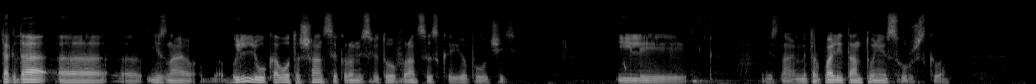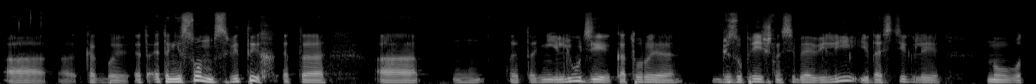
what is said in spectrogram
тогда, э, э, не знаю, были ли у кого-то шансы, кроме святого Франциска, ее получить? Или, не знаю, митрополита Антония Суржского? А, как бы, это, это не сон святых, это, а, это не люди, которые безупречно себя вели и достигли ну, вот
